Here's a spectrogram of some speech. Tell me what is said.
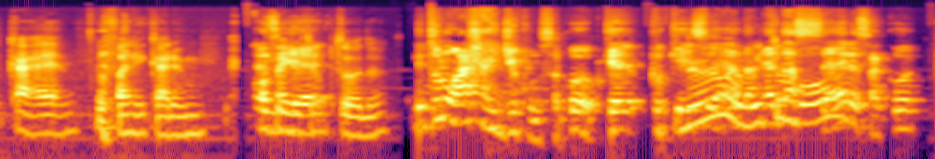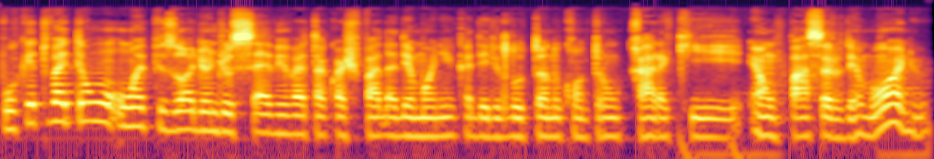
que- cara, é, eu falei, cara, é comédia Assim, o é- tempo todo. E tu não acha ridículo, sacou? Porque, porque isso Não, é, é da, é muito da bom. série, sacou? Porque tu vai ter um, um episódio onde o Seven vai estar com a espada demoníaca dele lutando contra um cara que é um pássaro demônio.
